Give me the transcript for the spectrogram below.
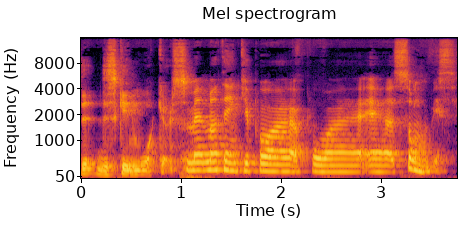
The Skinwalkers. Men man tänker på, på eh, zombies.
